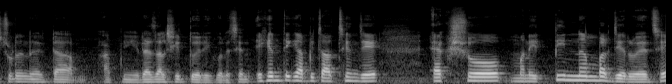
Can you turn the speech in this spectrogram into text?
স্টুডেন্টের একটা আপনি রেজাল্ট শিট তৈরি করেছেন। এখান থেকে আপনি চাচ্ছেন যে একশো মানে তিন নাম্বার যে রয়েছে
